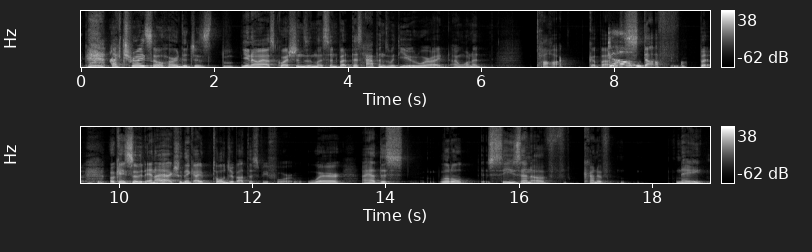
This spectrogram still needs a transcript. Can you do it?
I try so hard to just, you know, ask questions and listen, but this happens with you where I, I want to talk about Go! stuff. But okay, so, and I actually think I told you about this before, where I had this little season of kind of Nate, why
